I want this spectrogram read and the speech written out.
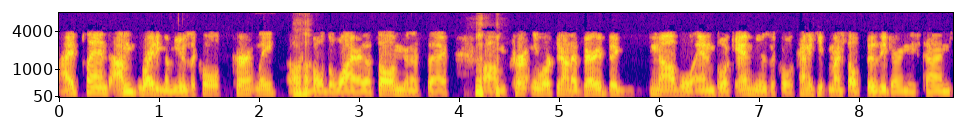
I planned. I'm writing a musical currently uh, Uh-huh. called The Wire. That's all I'm going to say. Um, currently working on a very big novel and book and musical. Kind of keeping myself busy during these times.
